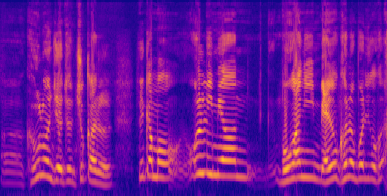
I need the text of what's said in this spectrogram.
어, 그걸로 이제 어떤 주가를, 그러니까 뭐, 올리면 모간이 매도 걸어버리고, 아,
